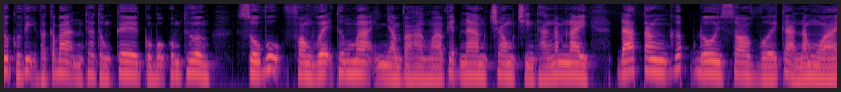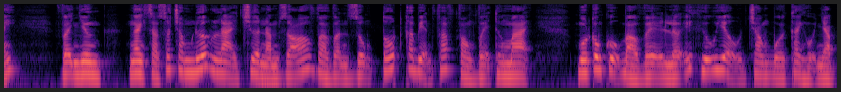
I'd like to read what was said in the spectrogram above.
Thưa quý vị và các bạn, theo thống kê của Bộ Công Thương, số vụ phòng vệ thương mại nhằm vào hàng hóa Việt Nam trong 9 tháng năm nay đã tăng gấp đôi so với cả năm ngoái. Vậy nhưng, ngành sản xuất trong nước lại chưa nắm rõ và vận dụng tốt các biện pháp phòng vệ thương mại, một công cụ bảo vệ lợi ích hữu hiệu trong bối cảnh hội nhập.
